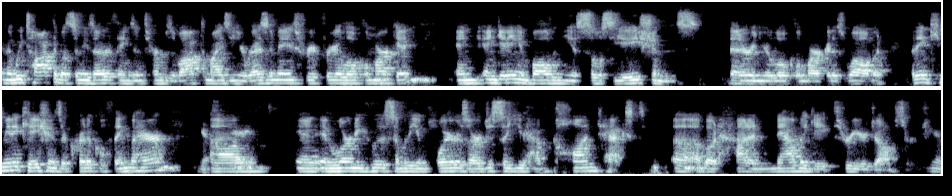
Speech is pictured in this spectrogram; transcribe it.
and then we talked about some of these other things in terms of optimizing your resumes for, for your local market and, and getting involved in the associations that are in your local market as well. But I think communication is a critical thing, Maher. Yes. Um, and, and learning who some of the employers are just so you have context uh, about how to navigate through your job search. Yeah.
